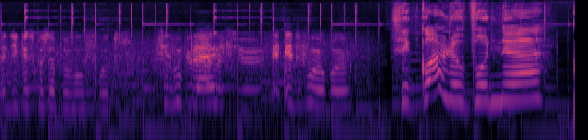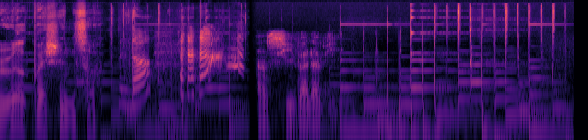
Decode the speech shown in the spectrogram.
Me dit qu'est-ce que ça peut vous foutre. S'il vous plaît, êtes-vous heureux? C'est quoi le bonheur? Real question, ça. Non. Ainsi va la vie.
